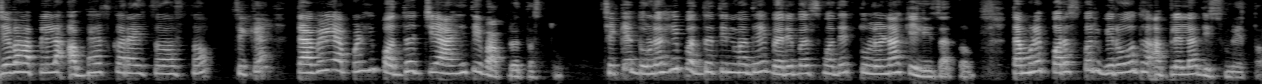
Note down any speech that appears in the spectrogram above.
जेव्हा आपल्याला अभ्यास करायचं असतं ठीक आहे? त्यावेळी आपण ही पद्धत जी आहे ती वापरत असतो. ठीक आहे? दोनही पद्धतींमध्ये व्हेरिएबल्समध्ये तुलना केली जातं. त्यामुळे परस्पर विरोध आपल्याला दिसून येतं.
